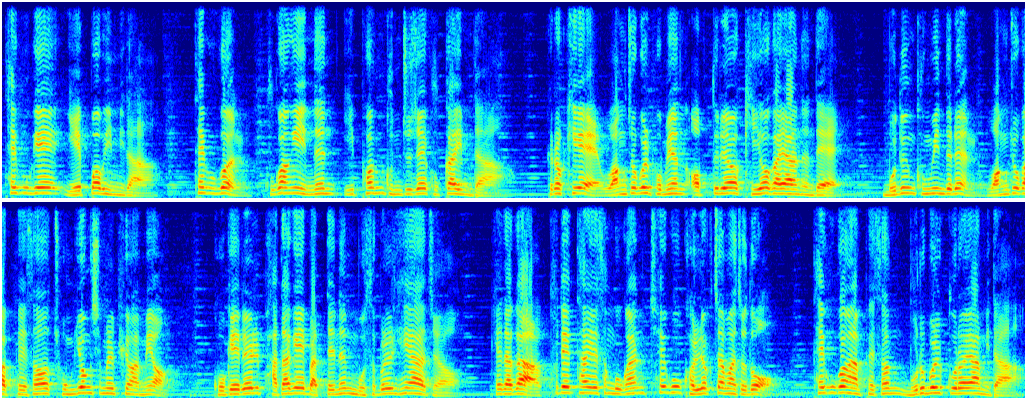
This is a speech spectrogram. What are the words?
태국의 예법입니다. 태국은 국왕이 있는 이펀 군주제 국가입니다. 그렇기에 왕족을 보면 엎드려 기어가야 하는데 모든 국민들은 왕족 앞에서 존경심을 표하며 고개를 바닥에 맞대는 모습을 해야 하죠. 게다가 쿠데타에 성공한 최고 권력자마저도 태국왕 앞에선 무릎을 꿇어야 합니다.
